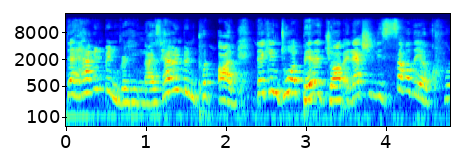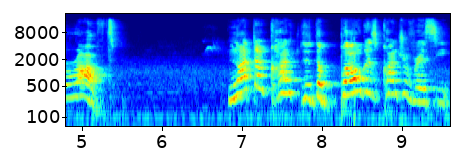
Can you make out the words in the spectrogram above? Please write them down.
that haven't been recognized, haven't been put on. They can do a better job and actually sell their craft not the con- the bogus controversy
